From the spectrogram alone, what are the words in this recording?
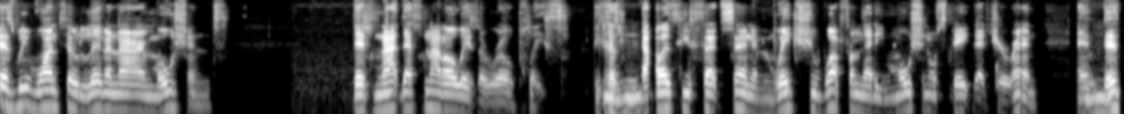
As we want to live in our emotions, there's not that's not always a real place because mm-hmm. reality sets in and wakes you up from that emotional state that you're in and mm-hmm. business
